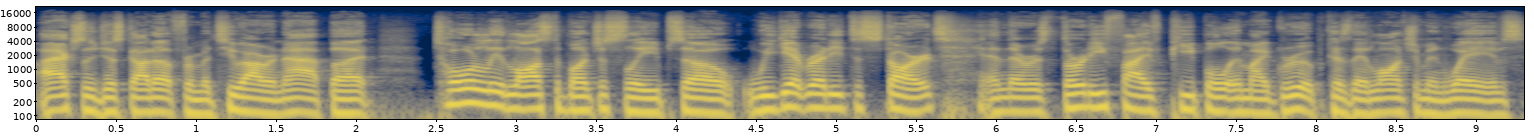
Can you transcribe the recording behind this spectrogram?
I actually just got up from a two hour nap, but totally lost a bunch of sleep. So we get ready to start, and there was 35 people in my group because they launch them in waves.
